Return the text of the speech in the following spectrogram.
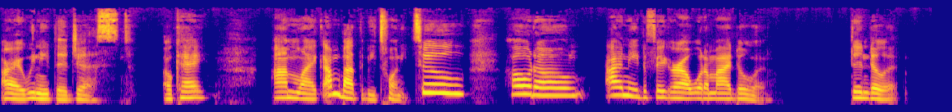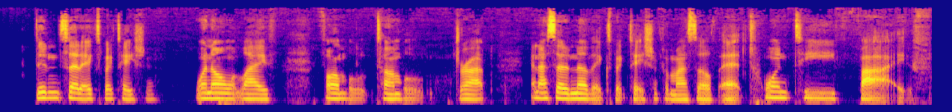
All right. We need to adjust. Okay. I'm like, I'm about to be 22. Hold on. I need to figure out what am I doing. Didn't do it. Didn't set an expectation. Went on with life, fumbled, tumbled, dropped, and I set another expectation for myself at 25.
